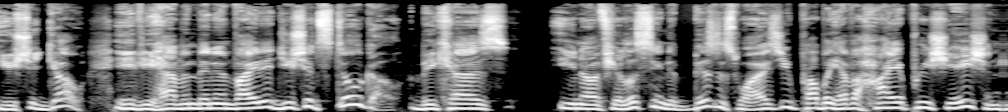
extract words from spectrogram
you should go. If you haven't been invited, you should still go because, you know, if you're listening to business wise, you probably have a high appreciation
